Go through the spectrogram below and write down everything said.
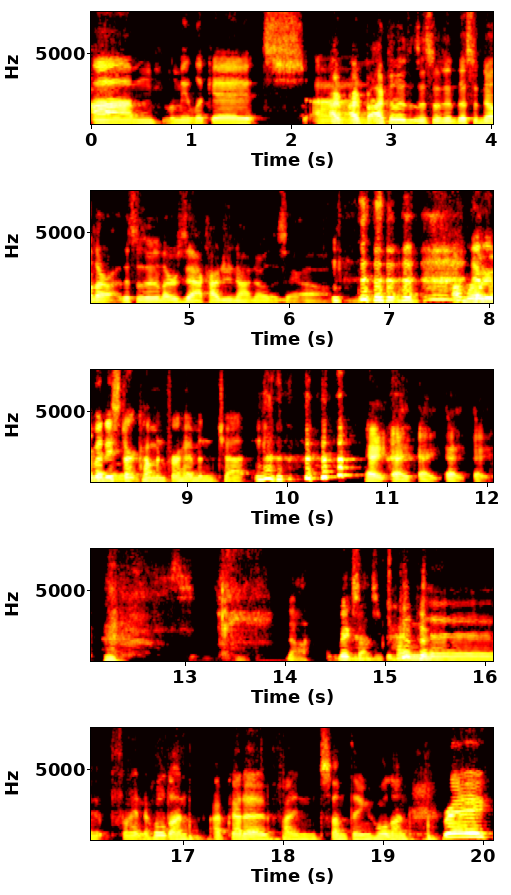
Um, let me look at. Uh, I, I, I feel like this is this is another this is another Zach. How did you not know this? Oh, really Everybody start coming for him in the chat. hey, hey, hey, hey, hey. nah, makes sense. I'm trying to find. Hold on, I've got to find something. Hold on, Ray.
